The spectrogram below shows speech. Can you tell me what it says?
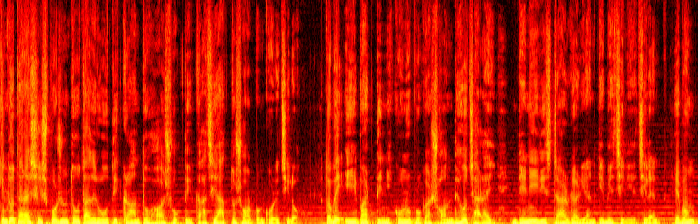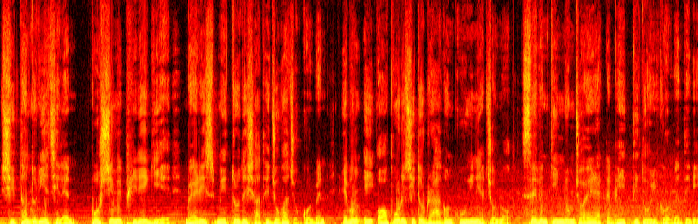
কিন্তু তারা শেষ পর্যন্ত তাদের অতিক্রান্ত হওয়া শক্তির কাছে আত্মসমর্পণ করেছিল। তবে এবার তিনি কোনো প্রকার সন্দেহ ছাড়াই ডেনেরিস টার্গারিয়ানকে বেছে নিয়েছিলেন এবং সিদ্ধান্ত নিয়েছিলেন, পশ্চিমে ফিরে গিয়ে ভ্যারিস মিত্রদের সাথে যোগাযোগ করবেন এবং এই অপরিচিত ড্রাগন কুইনের জন্য সেভেন কিংডম জয়ের একটা ভিত্তি তৈরি করবেন তিনি।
